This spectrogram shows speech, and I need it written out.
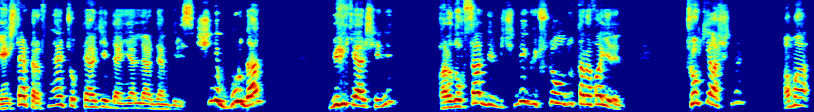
gençler tarafından en çok tercih edilen yerlerden birisi. Şimdi buradan Büyük Erşen'in paradoksal bir biçimde güçlü olduğu tarafa gelelim. Çok yaşlı ama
